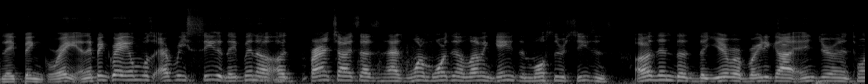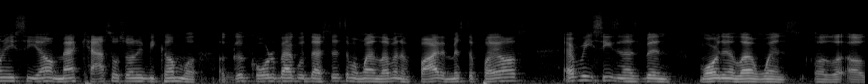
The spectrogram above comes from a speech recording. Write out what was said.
they've been great, and they've been great almost every season. They've been a, a franchise that has won more than eleven games in most of their seasons. Other than the, the year where Brady got injured and torn ACL, Matt Cassel suddenly become a, a good quarterback with that system and went eleven and five and missed the playoffs. Every season has been more than 11 wins, uh, uh,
